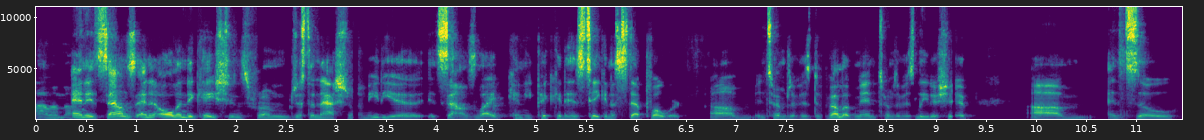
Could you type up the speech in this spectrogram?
I don't know. And it sounds, and all indications from just the national media, it sounds like Kenny Pickett has taken a step forward um, in terms of his development, in terms of his leadership. Um, and so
